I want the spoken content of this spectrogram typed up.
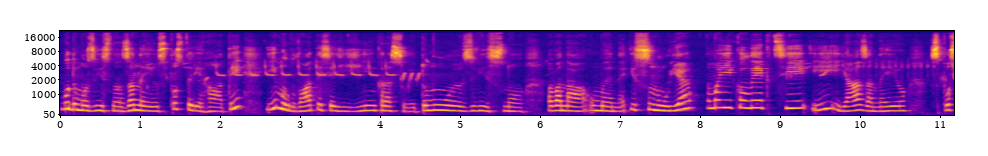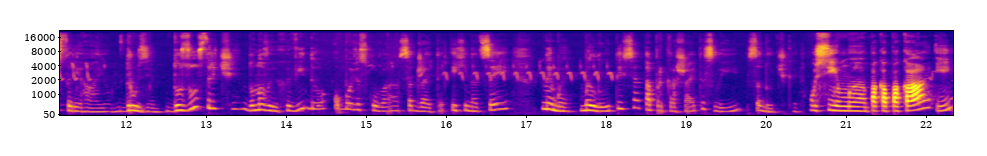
Будемо, звісно, за нею спостерігати і милуватися її красою. Тому, звісно, вона у мене існує у моїй колекції, і я за нею спостерігаю. Друзі, до зустрічі, до нових відео. Обов'язково саджайте ехінацеї, ними милуйтеся та прикрашайте свої садочки. Усім пока-пока і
